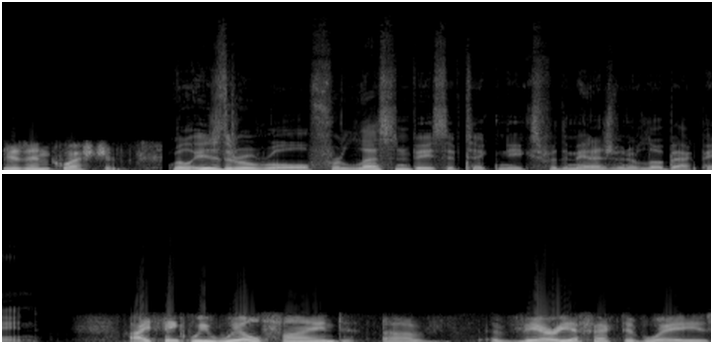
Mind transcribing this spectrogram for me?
is in question. Well, is there a role for less invasive techniques for the management of low back pain? I think we will find uh, very effective ways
